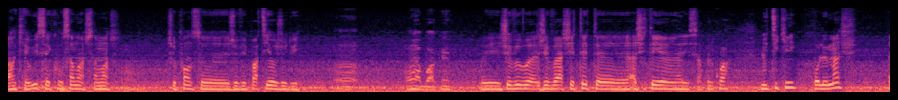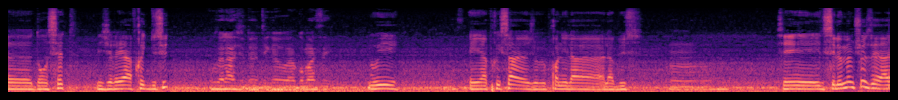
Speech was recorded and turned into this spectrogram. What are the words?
Ah, Ok, oui, c'est cool, ça marche, ça marche. Je pense euh, je vais partir aujourd'hui. On a Boaké. Oui, je veux, je veux acheter, acheter euh, il s'appelle quoi? Le ticket pour le match euh, dans 7, Nigeria, Afrique du Sud. Vous allez acheter un ticket, va commencer? Oui. Et après ça, euh, je veux prendre la, la bus. Hmm. C'est c'est la même chose à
